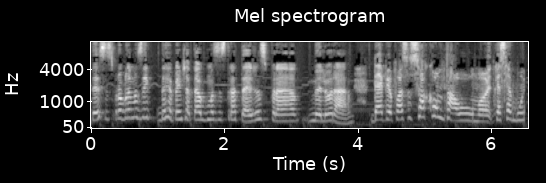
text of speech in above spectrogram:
desses problemas e, de repente, até algumas estratégias pra melhorar. Deb, eu posso só contar uma, porque essa é muito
